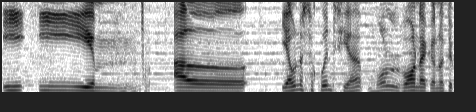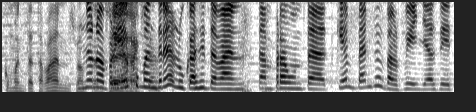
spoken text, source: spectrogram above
i, i mm, el, hi ha una seqüència molt bona que no t'he comentat abans. No, no, però jo comentaré el que has dit abans. T'han preguntat què en penses del fill i has dit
